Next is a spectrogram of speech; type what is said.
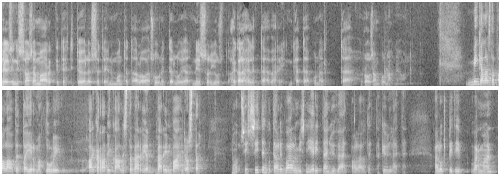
Helsingissä on sama arkkitehti Töölössä tehnyt monta taloa suunnitellut ja niissä on just aika lähelle tämä väri, mikä tämä, puner, tämä roosanpunainen on. Minkälaista palautetta Irma tuli aika radikaalista värin, värin vaihdosta? No siis sitten kun tämä oli valmis, niin erittäin hyvää palautetta kyllä. Että aluksi piti varmaan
